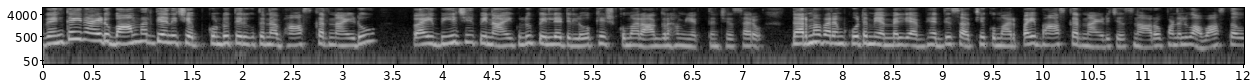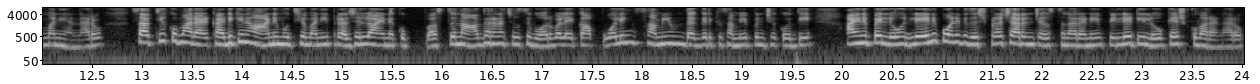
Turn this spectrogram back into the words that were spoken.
వెంకయ్య నాయుడు బామ్మర్ది అని చెప్పుకుంటూ తిరుగుతున్న భాస్కర్ నాయుడు పై బీజేపీ నాయకులు పిల్లెటి లోకేష్ కుమార్ ఆగ్రహం వ్యక్తం చేశారు. ధర్మవరం కూటమి ఎమ్మెల్యే అభ్యర్థి సత్యకుమార్ పై భాస్కర్ నాయుడు చేసిన ఆరోపణలు అవాస్తవమని అన్నారు. సత్యకుమార్ కడిగిన ఆణిముత్యమని ప్రజల్లో ఆయనకు వస్తున్న ఆదరణ చూసి ఓర్వలేక పోలింగ్ సమయం దగ్గరికి సమీపించే కొద్దీ ఆయనపై లో- లేనిపోనివి దుష్ప్రచారం చేస్తున్నారని పిల్లెటి లోకేష్ కుమార్ అన్నారు.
